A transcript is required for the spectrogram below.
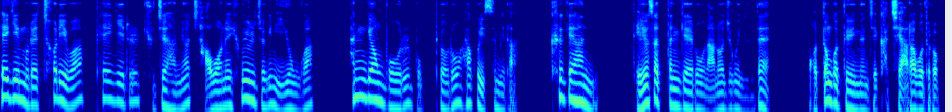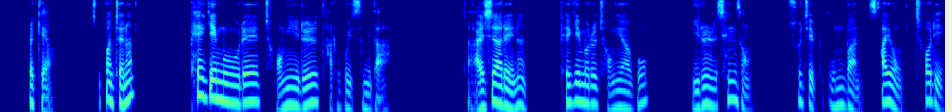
폐기물의 처리와 폐기를 규제하며 자원의 효율적인 이용과 환경 보호를 목표로 하고 있습니다. 크게 한 대여섯 단계로 나눠지고 있는데 어떤 것들이 있는지 같이 알아보도록 할게요. 첫 번째는 폐기물의 정의를 다루고 있습니다. RCRA는 폐기물을 정의하고 이를 생성, 수집, 운반, 사용, 처리,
